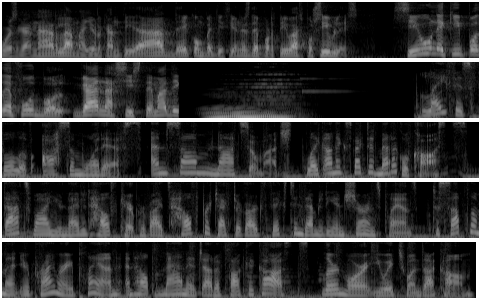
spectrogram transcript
Pues ganar la mayor cantidad de competiciones deportivas posibles. Si un equipo de fútbol gana sistemáticamente Life is full of awesome what ifs, and some not so much, like unexpected medical costs. That's why United Healthcare provides Health Protector Guard fixed indemnity insurance plans to supplement your primary plan and help manage out of pocket costs. Learn more at uh1.com.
